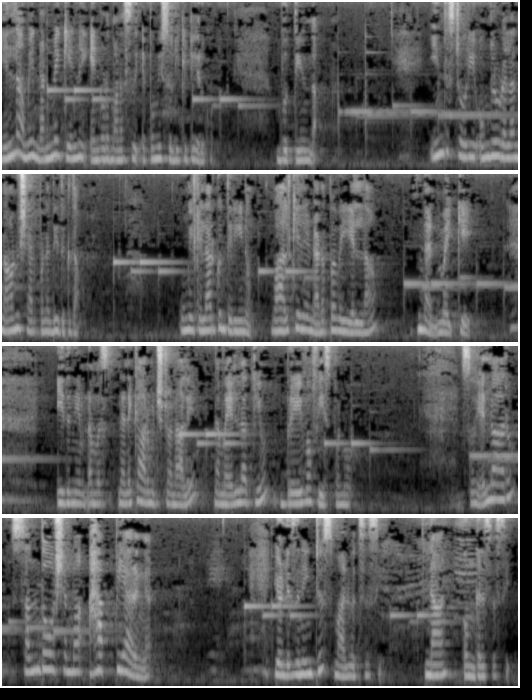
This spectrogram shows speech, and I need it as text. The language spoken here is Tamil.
எல்லாமே நன்மைக்கேன்னு என்னோட மனசு எப்பவுமே சொல்லிக்கிட்டே இருக்கும். புத்தியும் தான். இந்த ஸ்டோரி உங்களோடலாம் நானும் ஷேர் பண்ணது இதுக்கு தான் உங்களுக்கு எல்லாருக்கும் தெரியணும். வாழ்க்கையில நடப்பவை எல்லாம் நன்மைக்கே. இது நம்ம நினைக்க ஆரம்பிச்சிட்டோம்னாலே நம்ம எல்லாத்தையும் பிரேவா ஃபேஸ் பண்ணுவோம். ஸோ எல்லாரும் சந்தோஷமா ஹாப்பியா இருங்க. You listening to small with Sasi நான் உங்கள் சசி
